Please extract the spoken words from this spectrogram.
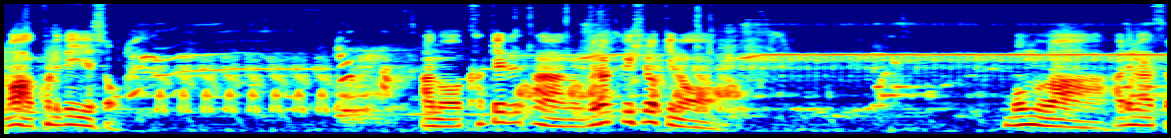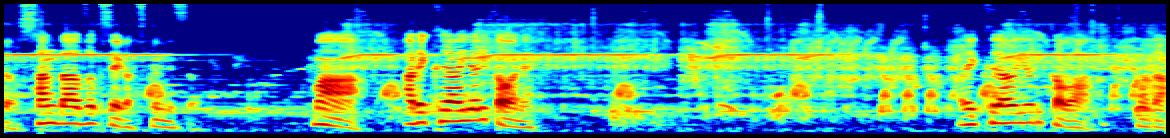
まあ、これでいいでしょう。あの、かける、あの、ブラックヒロキの、ボムは、あれなんですよ。サンダー属性がつくんですよ。まあ、あれ食らうよりかはね、あれ食らうよりかは、こうだ、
